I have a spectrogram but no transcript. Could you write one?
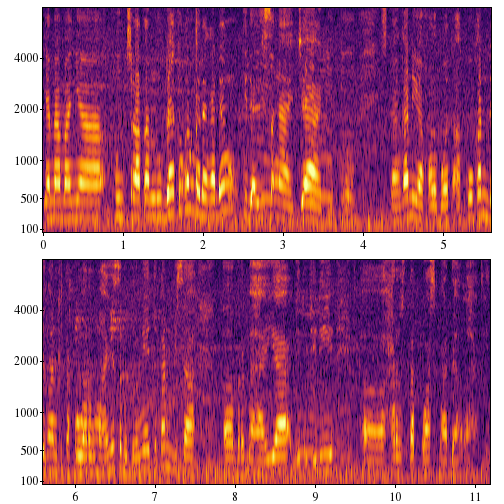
Yang namanya muncratan ludah tuh kan kadang-kadang tidak disengaja gitu. Sedangkan ya kalau buat aku kan dengan kita keluar rumah aja sebetulnya itu kan bisa eh, berbahaya gitu. Jadi eh, harus tetap waspada lah gitu.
